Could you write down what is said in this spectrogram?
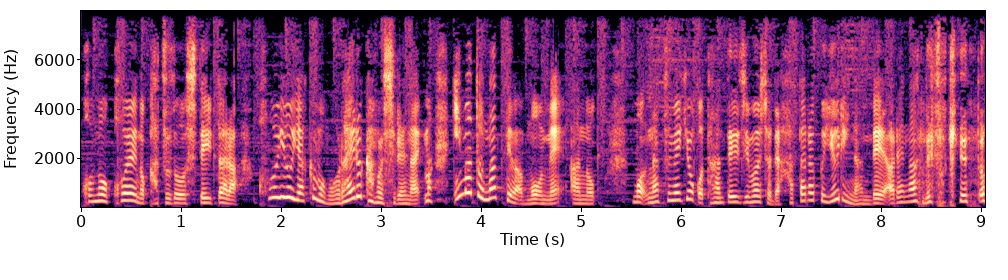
この声の活動をしていたら、こういう役ももらえるかもしれない。まあ、今となってはもうね、あの、もう夏目京子探偵事務所で働くゆりなんで、あれなんですけど、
